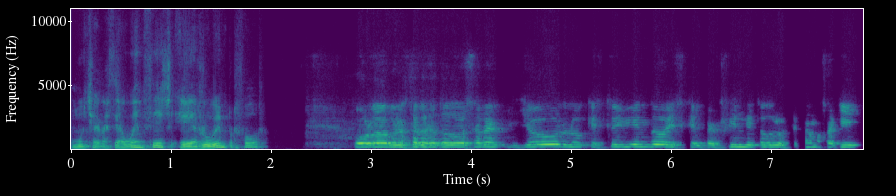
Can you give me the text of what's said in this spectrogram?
Muchas, gracias, Wences. Eh, Rubén, por favor. Hola, buenas tardes a todos. A ver, yo lo que estoy viendo es que el perfil de todos los que estamos aquí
